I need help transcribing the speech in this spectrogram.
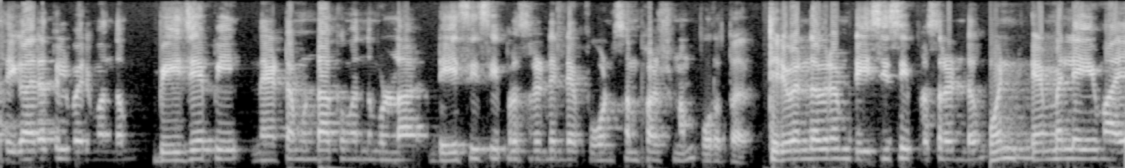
അധികാരത്തിൽ വരുമെന്നും ബി ജെ പി നേട്ടമുണ്ടാക്കുമെന്നുമുള്ള ഡി സി സി പ്രസിഡന്റിന്റെ ഫോൺ സംഭാഷണം പുറത്ത്. തിരുവനന്തപുരം ഡി സി സി പ്രസിഡന്റും മുൻ എം എൽ എയുമായ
